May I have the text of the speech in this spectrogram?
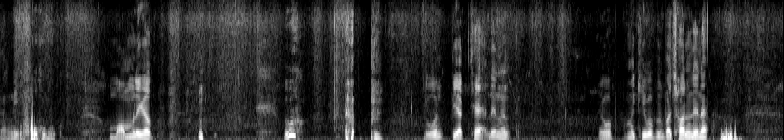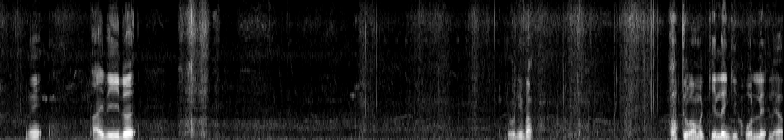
หลังนี้โอ้โหหมอมเลยครับดูนเปียกแฉะเลยนั่นเดี๋ยวไม่คิดว่าเป็นปลาช่อนเลยนะนี่ถ่ายดีด้วยดูนี่บ้างตัวเมื่อกี้เล่นกี่คนเละแล้ว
